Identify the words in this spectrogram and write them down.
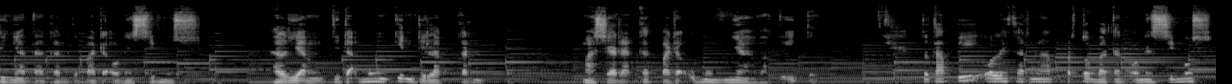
dinyatakan kepada Onesimus. Hal yang tidak mungkin dilakukan masyarakat pada umumnya waktu itu. Tetapi oleh karena pertobatan Onesimus,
